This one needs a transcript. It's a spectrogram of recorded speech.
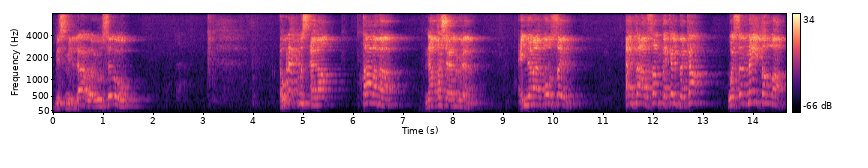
بسم الله ويرسله. هناك مسألة طالما ناقشها العلماء. عندما ترسل أنت أرسلت كلبك وسميت الله.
